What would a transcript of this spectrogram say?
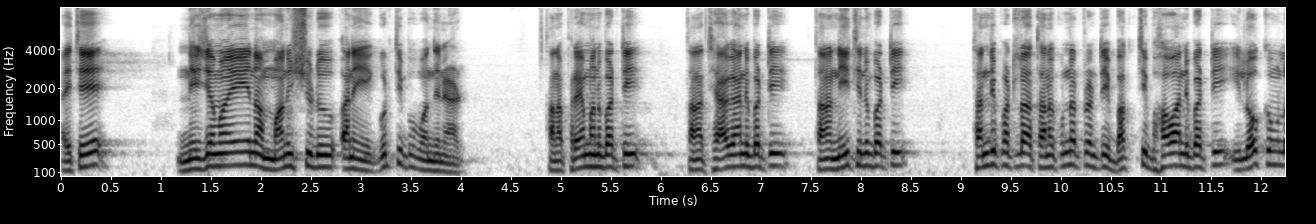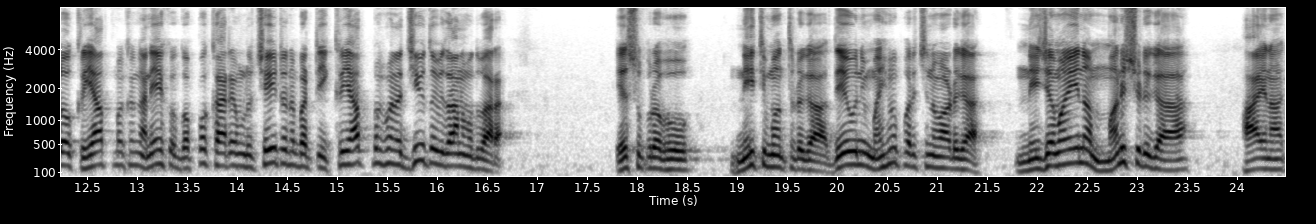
అయితే నిజమైన మనుష్యుడు అని గుర్తింపు పొందినాడు. తన ప్రేమను బట్టి తన త్యాగాన్ని బట్టి తన నీతిని బట్టి తండ్రి పట్ల తనకున్నటువంటి భక్తి భావాన్ని బట్టి ఈ లోకంలో క్రియాత్మకంగా అనేక గొప్ప కార్యములు చేయటను బట్టి క్రియాత్మకమైన జీవిత విధానం ద్వారా యేసుప్రభు నీతిమంతుడుగా దేవుని మహిమపరిచిన వాడుగా నిజమైన మనుషుడిగా ఆయన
